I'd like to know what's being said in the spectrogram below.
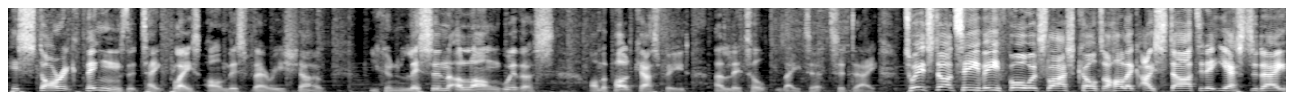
historic things that take place on this very show. You can listen along with us on the podcast feed a little later today. Twitch.tv forward slash cultaholic. I started it yesterday.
